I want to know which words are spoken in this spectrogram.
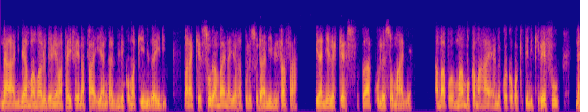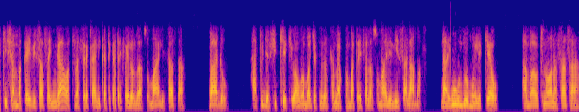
na ni jambo ambalo jamii ya mataifa inafaa iangazie kwa makini zaidi, maanake sura ambayo inaiona kule Sudan hivi sasa inanielekeza kule Somalia ambapo mambo kama haya yamekuwekwa kwa kipindi kirefu, na kisha mpaka hivi sasa, ingawa tuna serikali katika taifa hilo la Somali, sasa bado hatujafikia kiwango ambacho tunaweza sema ya kwamba taifa la Somali li salama, na huu ndio mwelekeo ambao tunaona sasa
